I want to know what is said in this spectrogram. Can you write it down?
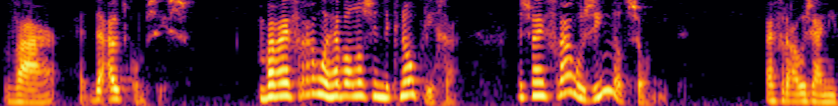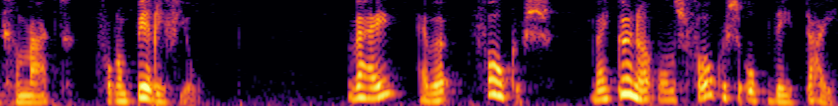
waar de uitkomst is. Maar wij vrouwen hebben alles in de knoop liggen. Dus wij vrouwen zien dat zo niet. Wij vrouwen zijn niet gemaakt voor een peer Wij hebben focus. Wij kunnen ons focussen op detail.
